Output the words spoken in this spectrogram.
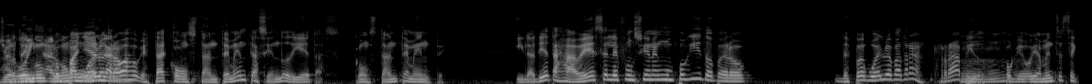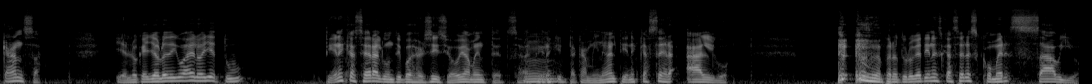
Yo algún- tengo un compañero de trabajo que está constantemente haciendo dietas. Constantemente. Y las dietas a veces le funcionan un poquito, pero después vuelve para atrás, rápido, porque obviamente se cansa. Y es lo que yo le digo a él, oye, tú tienes que hacer algún tipo de ejercicio, obviamente. Sea, tienes que irte a caminar, tienes que hacer algo. Pero tú lo que tienes que hacer es comer sabio.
